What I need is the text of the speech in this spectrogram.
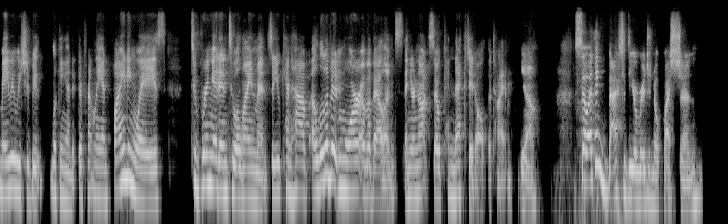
maybe we should be looking at it differently and finding ways to bring it into alignment so you can have a little bit more of a balance and you're not so connected all the time. Yeah. So I think back to the original question,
